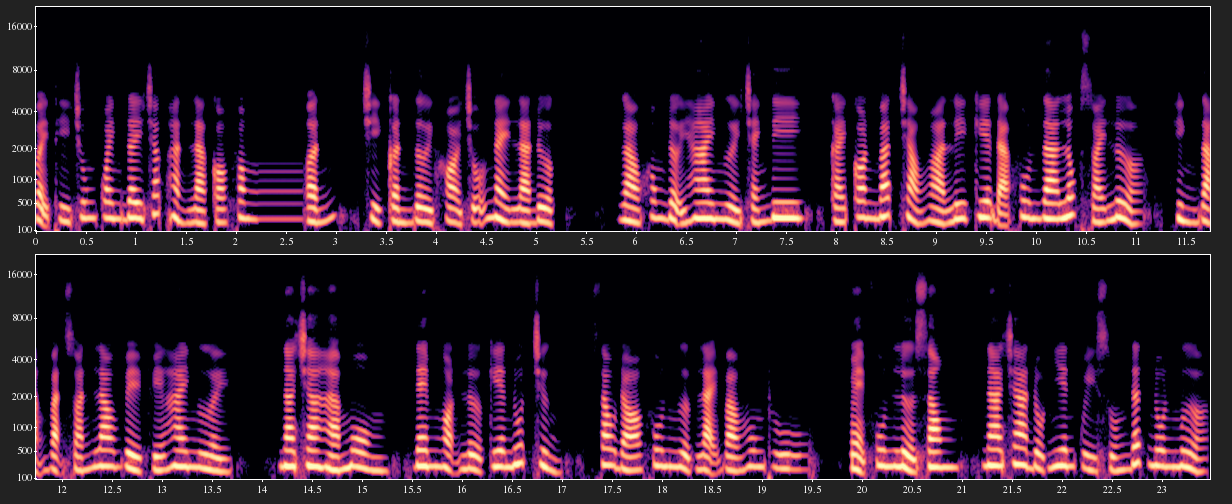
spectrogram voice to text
Vậy thì chung quanh đây chắc hẳn là có phong ấn. Chỉ cần rời khỏi chỗ này là được. Gào không đợi hai người tránh đi. Cái con bát chảo hỏa ly kia đã phun ra lốc xoáy lửa. Hình dạng vạn xoắn lao về phía hai người. Na cha há mồm, đem ngọn lửa kia nuốt chừng. Sau đó phun ngược lại vào hung thú. Vẻ phun lửa xong, Na cha đột nhiên quỳ xuống đất nôn mửa.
